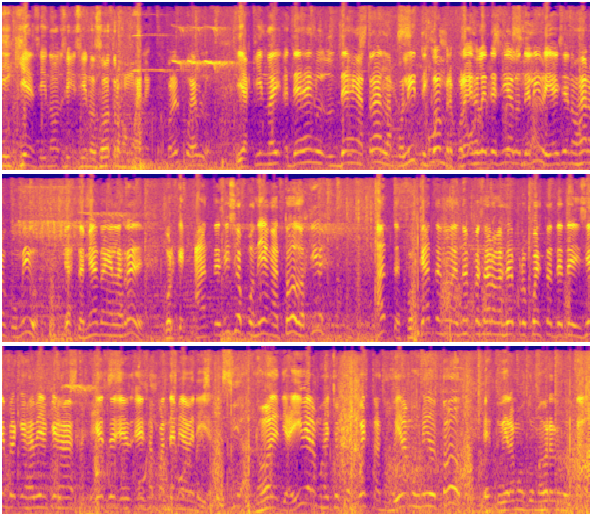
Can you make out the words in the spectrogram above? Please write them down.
¿y quién si, no, si, nosotros somos electos por el pueblo? Y aquí no hay, dejen, dejen atrás la política, hombre. Por eso les decía a los de Libre y ahí se enojaron conmigo. Y hasta me andan en las redes. Porque antes sí se oponían a todo aquí. Antes, porque antes no, no, empezaron a hacer propuestas desde diciembre que sabían que, esa pandemia venía. No, desde ahí hubiéramos hecho propuestas, nos hubiéramos unido todos, estuviéramos con mejores resultados.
